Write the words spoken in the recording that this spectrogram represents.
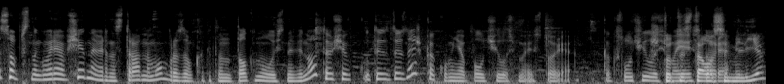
собственно говоря, вообще, наверное, странным образом как-то натолкнулась на вино. Ты вообще, ты, ты знаешь, как у меня получилась моя история? Как случилась Что моя ты стала история? сомелье?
